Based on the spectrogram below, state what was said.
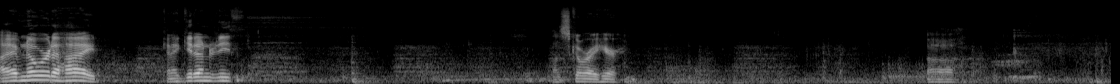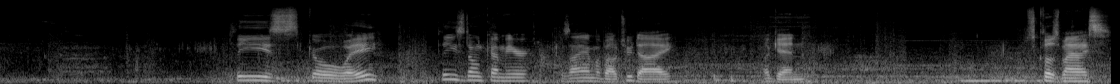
I have nowhere to hide. Can I get underneath? Let's go right here. Uh. Please go away. Please don't come here, because I am about to die. Again. Just close my eyes.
